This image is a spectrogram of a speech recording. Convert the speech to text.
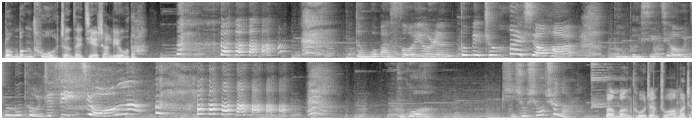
蹦蹦兔正在街上溜达。等我把所有人都变成坏小孩，蹦蹦星球就能统治地球了。不过，皮羞羞去哪儿了？蹦蹦兔正琢磨着，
